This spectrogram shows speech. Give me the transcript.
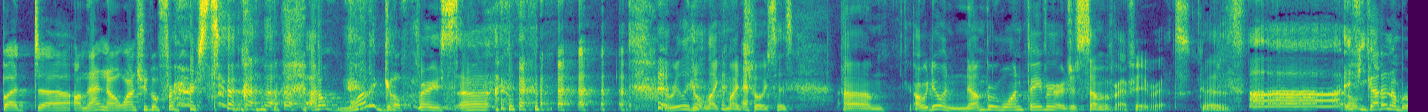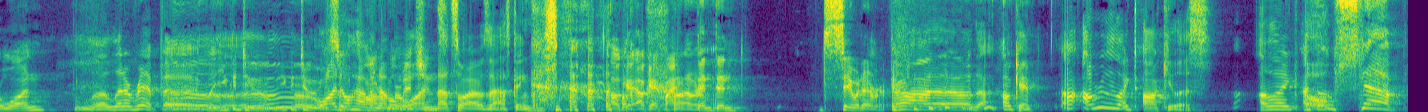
But uh, on that note, why don't you go first? I don't want to go first. Uh, I really don't like my choices. Um, are we doing number one favorite or just some of our favorites? Because uh, if you got a number one, let it rip. Uh, but you could do you could do. Well, I don't have a number mentions. one. That's why I was asking. okay, okay, fine. Then then say whatever. uh, okay, I, I really liked Oculus. I like. I oh thought, snap!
